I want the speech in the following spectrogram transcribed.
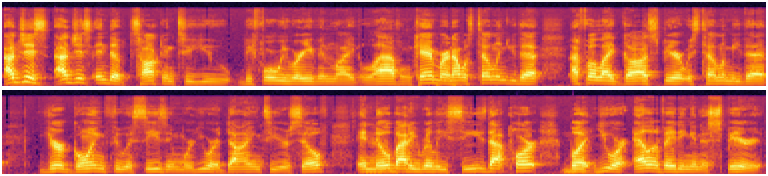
I just I just end up talking to you before we were even like live on camera and I was telling you that I felt like God's spirit was telling me that you're going through a season where you are dying to yourself and nobody really sees that part but you are elevating in the spirit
